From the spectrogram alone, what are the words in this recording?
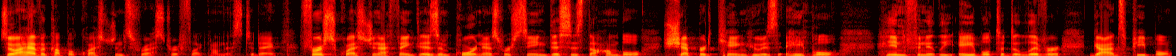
So I have a couple questions for us to reflect on this today. First question, I think, is important as we're seeing this is the humble shepherd king who is able, infinitely able to deliver God's people.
